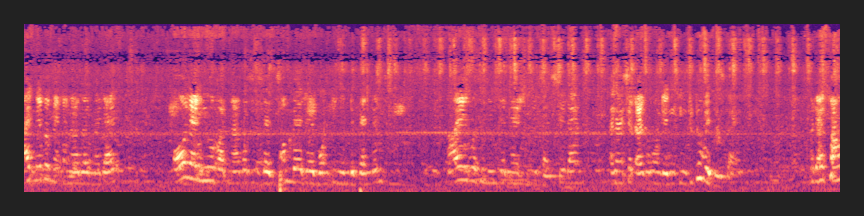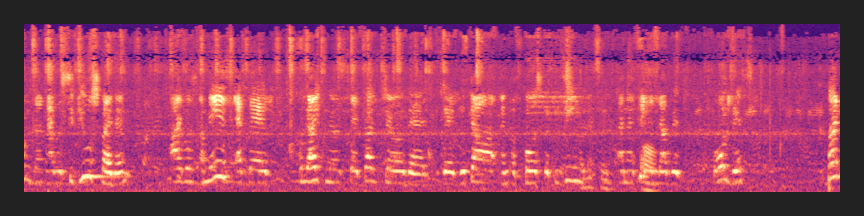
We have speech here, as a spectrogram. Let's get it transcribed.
I'd never met a Naga in my life. All I knew about Nagas is that somewhere they're wanting independence. I was an Indian nationalist, I said down, and I said, I don't want anything to do with these guys. But I found that I was seduced by them. I was amazed at their politeness, their culture, their, their guitar, and of course the cuisine. And I fell in love with all this. But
